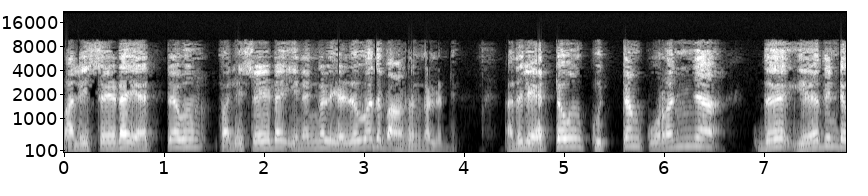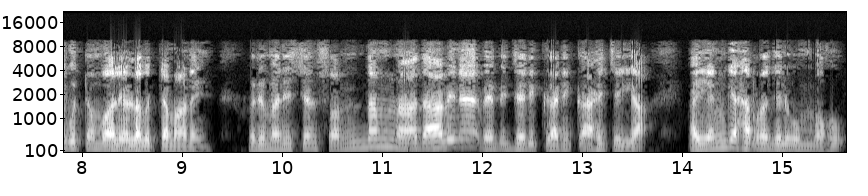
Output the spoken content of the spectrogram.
പലിശയുടെ ഏറ്റവും പലിശയുടെ ഇനങ്ങൾ എഴുപത് ഭാഗങ്ങളുണ്ട്. അതിൽ ഏറ്റവും കുറ്റം കുറഞ്ഞ ഇത് ഏതിന്റെ കുറ്റം പോലെയുള്ള കുറ്റമാണ്? ഒരു മനുഷ്യൻ സ്വന്തം മാതാവിനെ വ്യഭിചരിക്കുക നിക്കാഹി ചെയ്യുക. ഉമ്മഹു.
